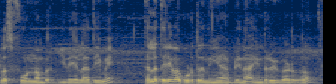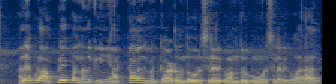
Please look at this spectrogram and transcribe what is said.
ப்ளஸ் ஃபோன் நம்பர் இது எல்லாத்தையுமே தெல்ல தெளிவாக கொடுத்துருந்தீங்க அப்படின்னா இன்டர்வியூ கார்டு வரும். அதே போல் அப்ளை பண்ணதுக்கு நீங்கள் அக்னாலஜ்மெண்ட் கார்டு வந்து ஒரு சிலருக்கு வந்திருக்கும் ஒரு சிலருக்கு வராது.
